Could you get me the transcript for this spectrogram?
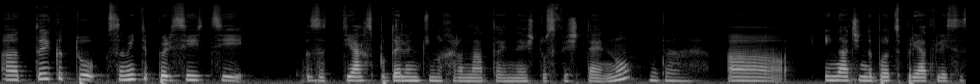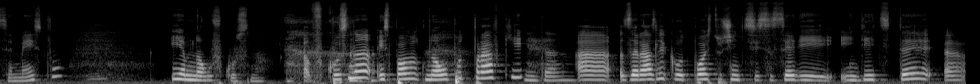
а, тъй като самите персийци за тях споделянето на храната е нещо свещено Да. а, и начин да бъдат с приятели и със семейство. И е много вкусна. Вкусна, използват много подправки, Да. а за разлика от по-источните си съседи индийците, а,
